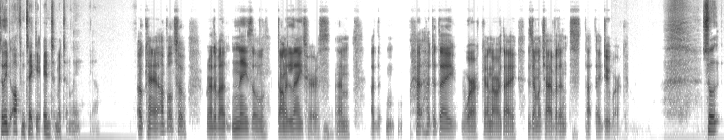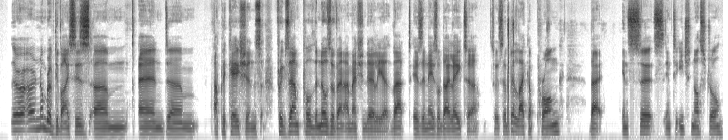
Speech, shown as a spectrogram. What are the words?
So they often take it intermittently. Yeah. Okay, I've also read about nasal dilators. Um, how, how do they work, and are they? Is there much evidence that they do work? So there are a number of devices, um, and um, applications. For example, the Nasovent I mentioned earlier, that is a nasal dilator. So it's a bit like a prong that inserts into each nostril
